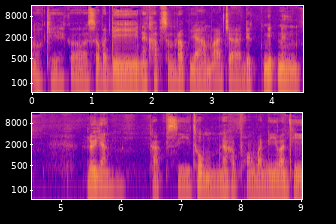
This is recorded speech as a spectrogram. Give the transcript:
โอเคก็สวัสดีนะครับสำหรับยามอาจจะดึกนิดนึง หรืออย่างกับสี่ทุ่มนะครับของวันนี้วันที่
